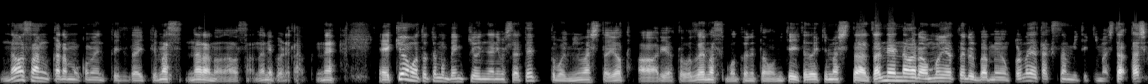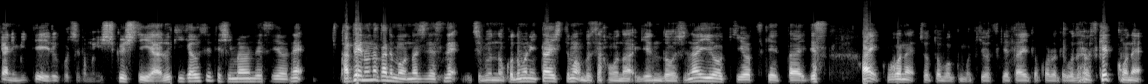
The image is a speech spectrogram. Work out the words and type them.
なおさんからもコメントいただいてます。奈良のなおさん。何これ多分ね。えー、今日もとても勉強になりました。 TED も見ましたよとあ。ありがとうございます。元ネタも見ていただきました。残念ながら思い当たる場面をこれまでたくさん見てきました。確かに見ているこちらも萎縮してやる気が失せてしまうんですよね。家庭の中でも同じですね。自分の子供に対しても無作法な言動をしないよう気をつけたいです。はい、ここね、ちょっと僕も気をつけたいところでございます。結構ね、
